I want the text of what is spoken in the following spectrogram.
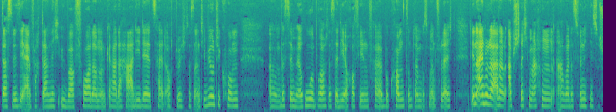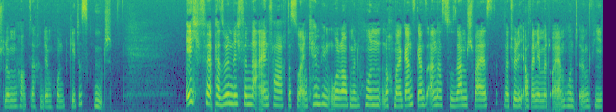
dass wir sie einfach da nicht überfordern. Und gerade Hardy, der jetzt halt auch durch das Antibiotikum äh, ein bisschen mehr Ruhe braucht, dass er die auch auf jeden Fall bekommt. Und dann muss man vielleicht den ein oder anderen Abstrich machen, aber das finde ich nicht so schlimm. Hauptsache dem Hund geht es gut. Ich persönlich finde einfach, dass so ein Campingurlaub mit Hund nochmal ganz, ganz anders zusammenschweißt. Natürlich auch, wenn ihr mit eurem Hund irgendwie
